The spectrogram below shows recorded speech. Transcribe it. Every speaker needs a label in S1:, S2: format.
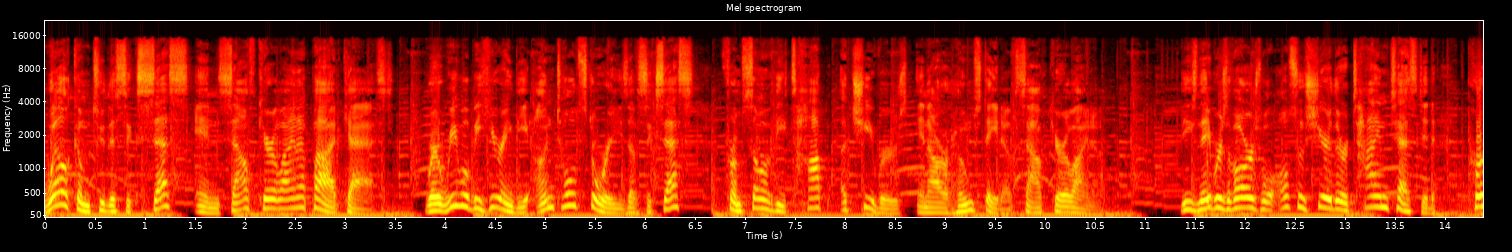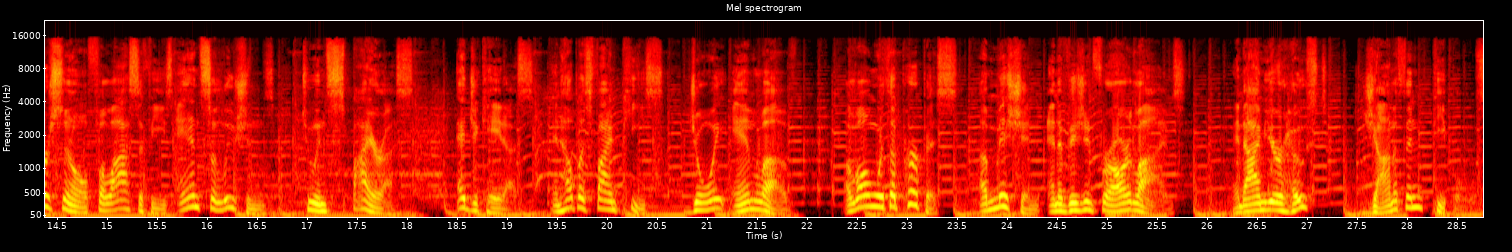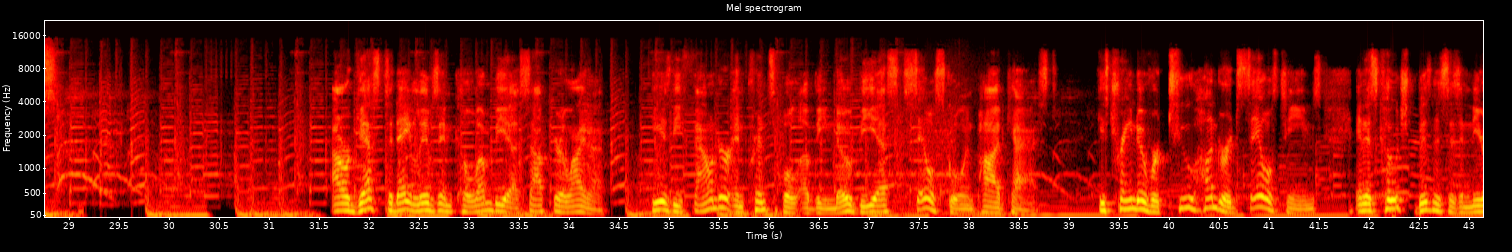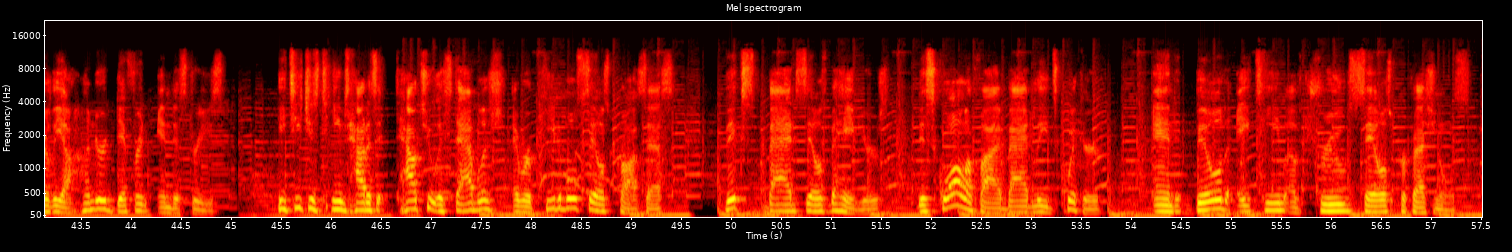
S1: Welcome to the Success in South Carolina podcast, where we will be hearing the untold stories of success from some of the top achievers in our home state of South Carolina. These neighbors of ours will also share their time tested personal philosophies and solutions to inspire us, educate us, and help us find peace, joy, and love, along with a purpose, a mission, and a vision for our lives. And I'm your host, Jonathan Peoples. Our guest today lives in Columbia, South Carolina. He is the founder and principal of the No BS Sales School and podcast. He's trained over 200 sales teams and has coached businesses in nearly 100 different industries. He teaches teams how to, how to establish a repeatable sales process, fix bad sales behaviors, disqualify bad leads quicker, and build a team of true sales professionals.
